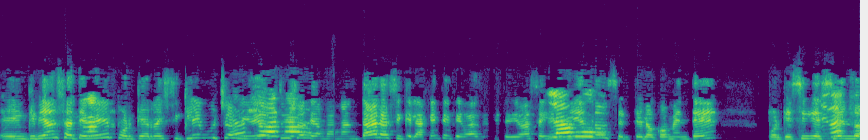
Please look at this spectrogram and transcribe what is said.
en, Crianza TV porque reciclé muchos videos tuyos de amamantar, así que la gente te va, te va a seguir viendo, se, te lo comenté, porque sigue siendo...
